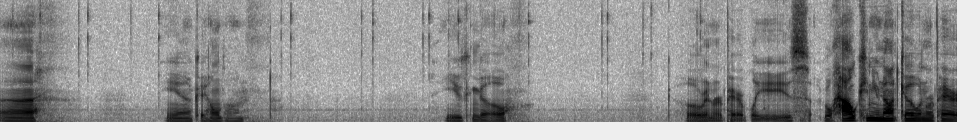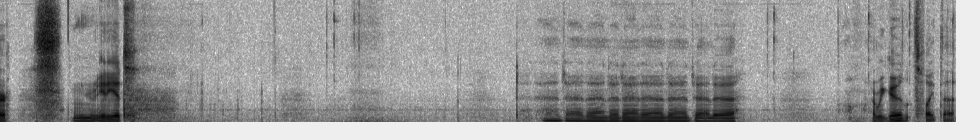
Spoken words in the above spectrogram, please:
Uh, yeah, okay, hold on. You can go. Go and repair, please. Well, how can you not go and repair? You idiot. Are we good? Let's fight that.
